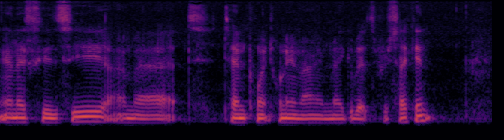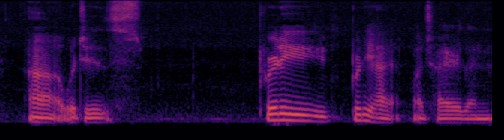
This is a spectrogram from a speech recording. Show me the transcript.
And as you can see, I'm at 10.29 megabits per second, uh, which is pretty pretty high, much higher than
